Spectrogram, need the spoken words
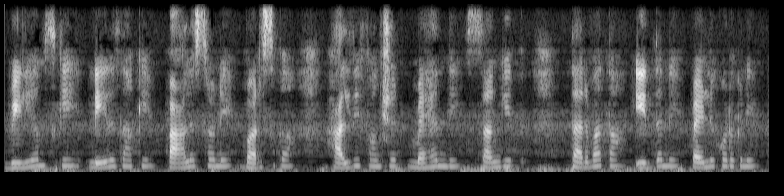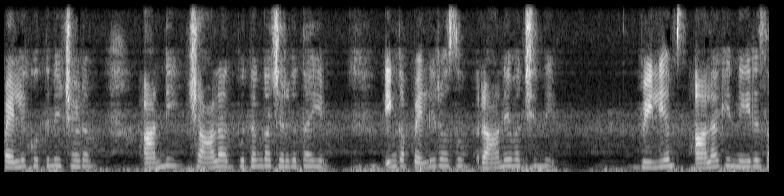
విలియమ్స్కి నీరజాకి ప్యాలెస్లోనే వరుసగా హల్దీ ఫంక్షన్ మెహందీ సంగీత్ తర్వాత ఇద్దరిని పెళ్ళి కొడుకుని పెళ్ళి కూతుని చేయడం అన్నీ చాలా అద్భుతంగా జరుగుతాయి. ఇంకా పెళ్ళి రోజు రానే వచ్చింది. విలియమ్స్ అలాగే నీరజ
